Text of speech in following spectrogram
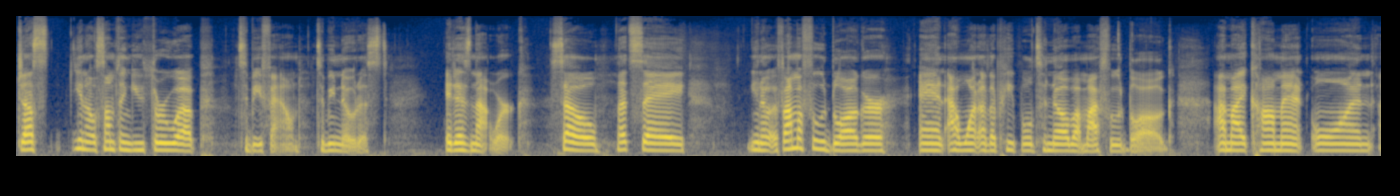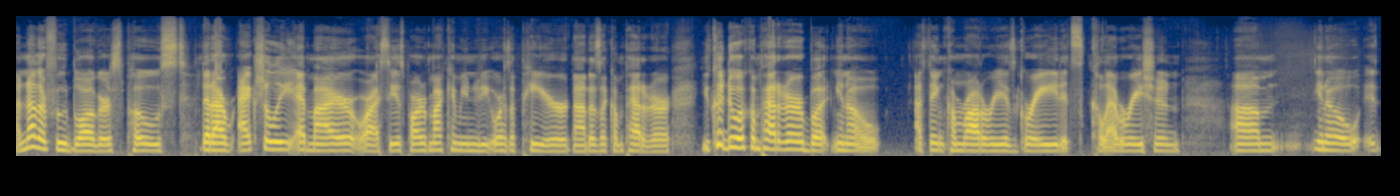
just, you know, something you threw up to be found, to be noticed. It does not work. So let's say, you know, if I'm a food blogger and I want other people to know about my food blog, I might comment on another food blogger's post that I actually admire or I see as part of my community or as a peer, not as a competitor. You could do a competitor, but, you know, I think camaraderie is great. It's collaboration um, you know, it,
